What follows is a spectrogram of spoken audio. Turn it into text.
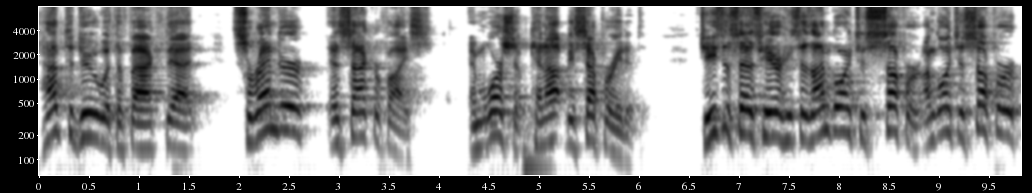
have to do with the fact that surrender and sacrifice and worship cannot be separated. Jesus says here, He says, I'm going to suffer. I'm going to suffer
